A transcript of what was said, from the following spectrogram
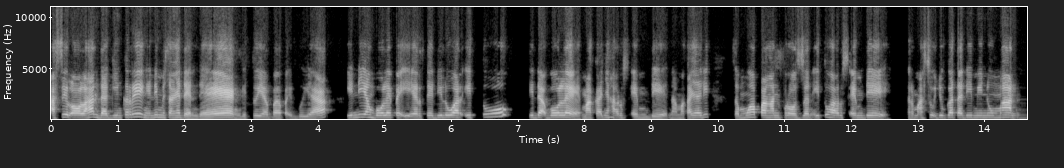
Hasil olahan daging kering ini misalnya dendeng gitu ya Bapak Ibu ya. Ini yang boleh PIRT di luar itu tidak boleh, makanya harus MD. Nah, makanya jadi semua pangan frozen itu harus MD. Termasuk juga tadi minuman,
